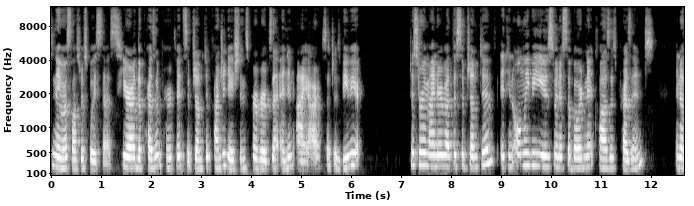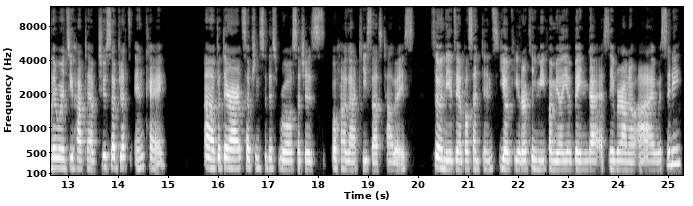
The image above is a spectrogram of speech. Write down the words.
tenemos las respuestas. Here are the present perfect subjunctive conjugations for verbs that end in IR, such as vivir. Just a reminder about the subjunctive, it can only be used when a subordinate clause is present. In other words, you have to have two subjects in que, uh, but there are exceptions to this rule, such as ojalá, quizás, tal vez. So in the example sentence, yo quiero que mi familia venga este verano a Iowa City,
